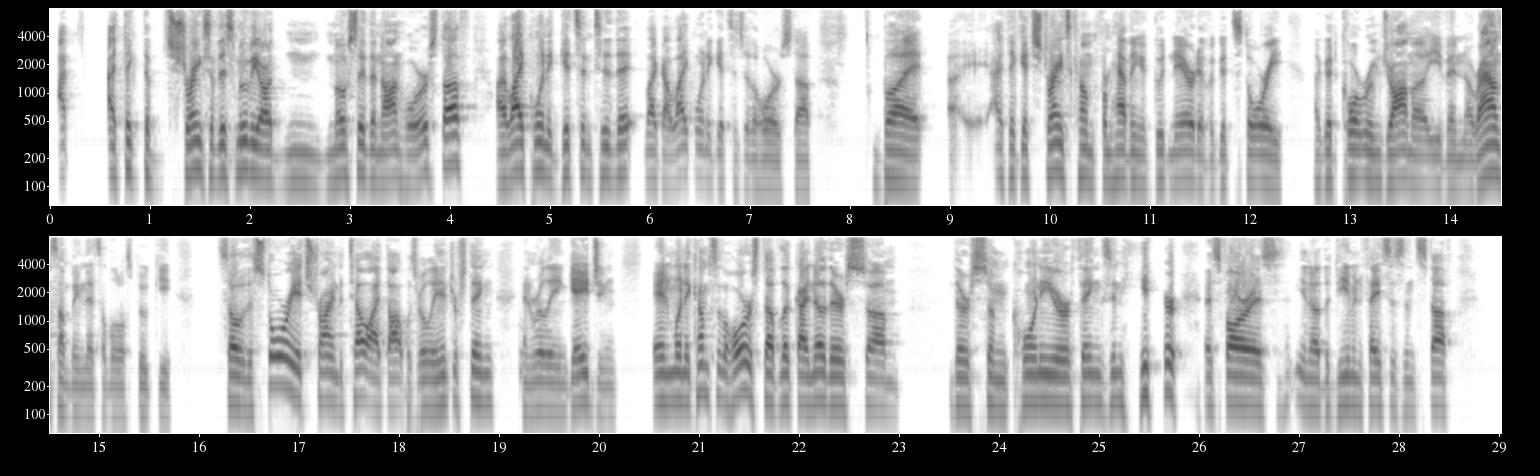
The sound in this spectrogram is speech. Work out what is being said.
I I think the strengths of this movie are mostly the non horror stuff. I like when it gets into the like I like when it gets into the horror stuff, but I think its strengths come from having a good narrative, a good story, a good courtroom drama, even around something that's a little spooky. So the story it's trying to tell, I thought was really interesting and really engaging. And when it comes to the horror stuff, look, I know there's some there's some cornier things in here as far as you know the demon faces and stuff.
